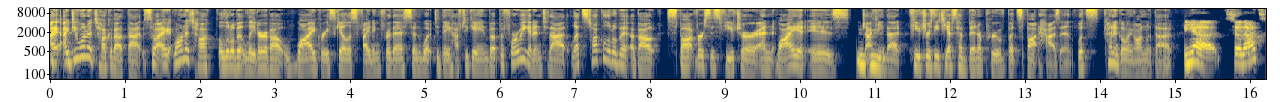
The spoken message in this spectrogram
I, I, do want to talk about that. So i want to talk a little bit later about why grayscale is fighting for this and what did they have to gain. But before we get into that let's talk a little bit about spot versus future and why it is, jacquie mm-hmm. that futures etfs have been approved but spot hasn't. What's kind of going on with that? Yeah so that's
